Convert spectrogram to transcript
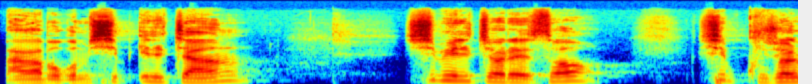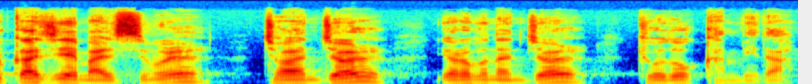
마가복음 11장 11절에서 19절까지의 말씀을 저 한 절 여러분 한 절 교독합니다.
